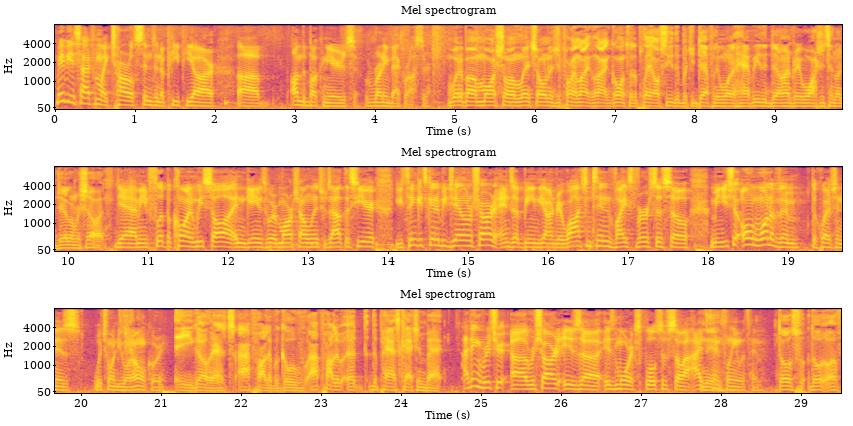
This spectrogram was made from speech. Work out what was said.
Maybe aside from like Charles Sims in a PPR. Uh, on the Buccaneers running back roster. What about Marshawn Lynch owners? You probably like not going to the playoffs either, but you definitely want to have either DeAndre Washington or Jalen Richard. Yeah, I mean, flip a coin. We saw in games where Marshawn Lynch was out this year. You think it's going to be Jalen Richard, it ends up being DeAndre Washington, vice versa. So, I mean, you should own one of them. The question is, which one do you want to own, Corey? There you go. That's I probably would go. I probably uh, the pass catching back. I think Richard uh, Richard is uh, is more explosive, so I, I Yeah. tend to lean with him. Those, those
